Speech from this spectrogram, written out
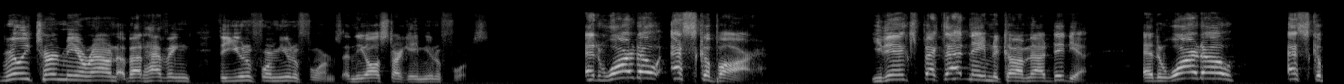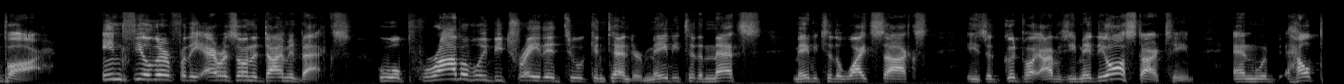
really turned me around about having the uniform uniforms and the All Star game uniforms. Eduardo Escobar. You didn't expect that name to come out, did you? Eduardo Escobar, infielder for the Arizona Diamondbacks, who will probably be traded to a contender, maybe to the Mets, maybe to the White Sox. He's a good player. Obviously, he made the All Star team and would help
